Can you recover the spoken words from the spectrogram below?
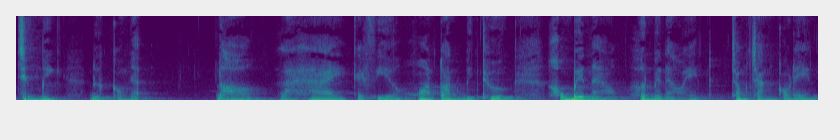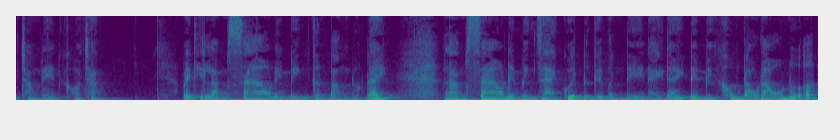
chứng minh được công nhận. Đó là hai cái phía hoàn toàn bình thường không bên nào hơn bên nào hết. Trong trắng có đen trong đen có trắng. Vậy thì làm sao để mình cân bằng được đây? Làm sao để mình giải quyết được cái vấn đề này đây? Để mình không đau đáu nữa?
